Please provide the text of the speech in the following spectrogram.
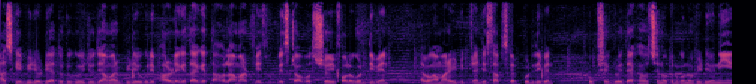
আজকে ভিডিওটি এতটুকুই। যদি আমার ভিডিওগুলি ভালো লেগে থাকে, তাহলে আমার ফেসবুক পেজটা অবশ্যই ফলো করে দিবেন এবং আমার ইউটিউব চ্যানেলটি সাবস্ক্রাইব করে দিবেন। খুব শীঘ্রই দেখা হচ্ছে নতুন কোনো ভিডিও নিয়ে।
